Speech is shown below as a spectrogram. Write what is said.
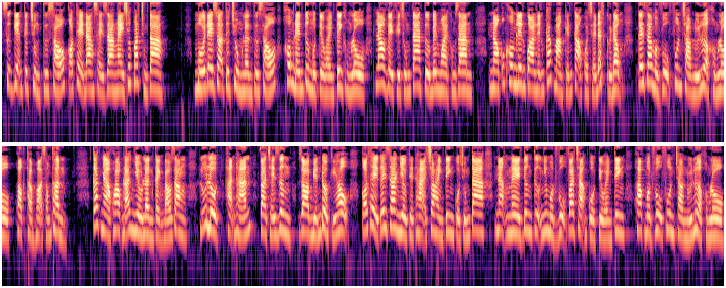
sự kiện tuyệt chủng thứ sáu có thể đang xảy ra ngay trước mắt chúng ta. Mối đe dọa tuyệt chủng lần thứ sáu không đến từ một tiểu hành tinh khổng lồ lao về phía chúng ta từ bên ngoài không gian. Nó cũng không liên quan đến các màng kiến tạo của trái đất cử động, gây ra một vụ phun trào núi lửa khổng lồ hoặc thảm họa sóng thần. Các nhà khoa học đã nhiều lần cảnh báo rằng lũ lụt, hạn hán và cháy rừng do biến đổi khí hậu có thể gây ra nhiều thiệt hại cho hành tinh của chúng ta, nặng nề tương tự như một vụ va chạm của tiểu hành tinh hoặc một vụ phun trào núi lửa khổng lồ.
